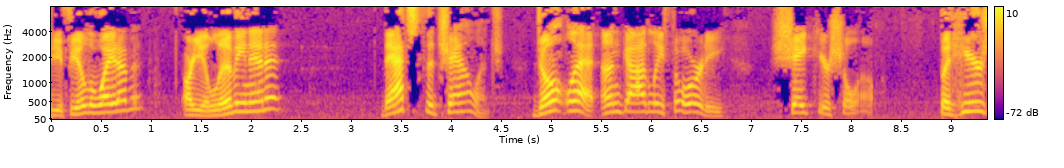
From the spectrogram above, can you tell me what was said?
Do you feel the weight of it? Are you living in it? That's the challenge. Don't let ungodly authority shake your shalom. But here's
